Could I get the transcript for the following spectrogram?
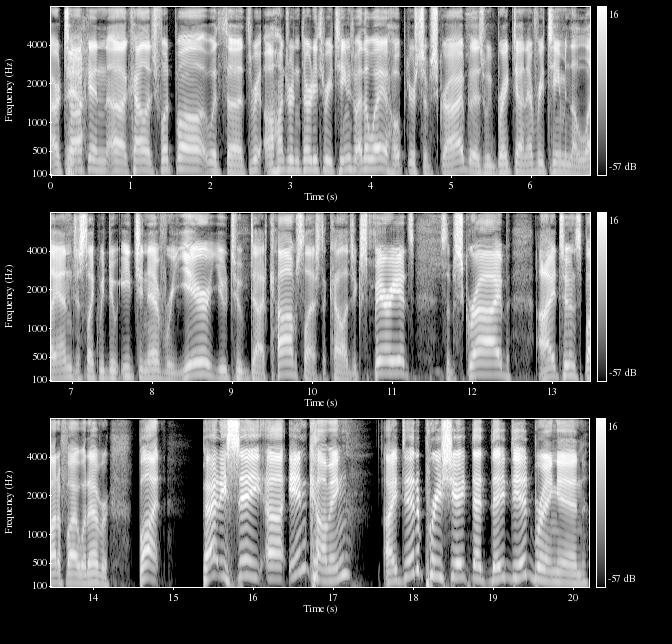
are Yeah. talking uh, college football with uh, three, 133 teams. By the way, I hope you're subscribed as we break down every team in the land, just like we do each and every year. YouTube.com/slash The College Experience. Subscribe, iTunes, Spotify, whatever. But Patty C, uh, incoming. I did appreciate that they did bring in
